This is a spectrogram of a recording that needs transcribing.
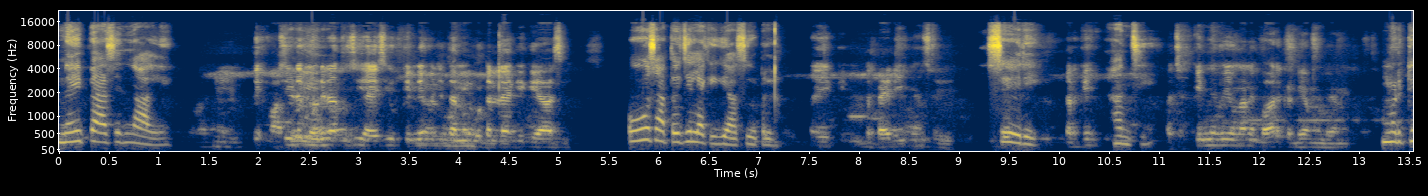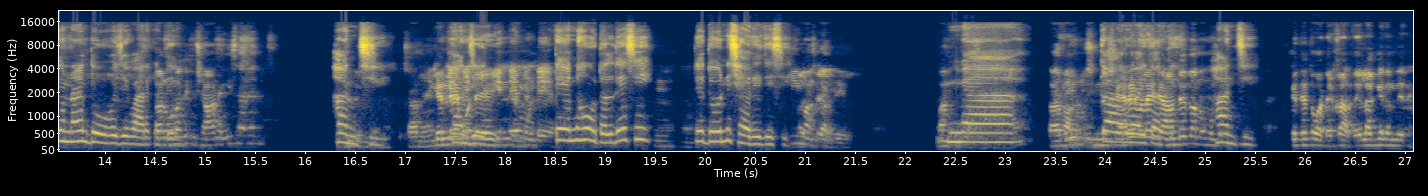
ਨਹੀਂ ਪੈਸੇ ਦੇ ਨਾਲ ਨਹੀਂ। ਤੇ ਜਿਹੜੇ ਮੁੰਡੇ ਨਾਲ ਤੁਸੀਂ ਆਏ ਸੀ ਉਹ ਕਿੰਨੇ ਵਜੇ ਤੁਹਾਨੂੰ ਹੋਟਲ ਲੈ ਕੇ ਗਿਆ ਸੀ? ਉਹ 7 ਵਜੇ ਲੈ ਕੇ ਗਿਆ ਸੀ ਹੋਟਲ ਇਹ ਕਿ- ਦੁਪਹਿਰੀ ਜਾਂ ਸਵੇਰੇ? ਸਵੇਰੇ। ਤੜਕੇ? ਹਾਂਜੀ। ਅੱਛਾ ਕਿੰਨੇ ਵਜੇ ਉਹਨਾਂ ਨੇ ਬਾਹਰ ਕੱਢਿਆ ਮੁੰਡਿਆਂ ਨੇ? ਮੁੜ ਕੇ ਉਹਨਾਂ ਨੇ 2 ਵਜੇ ਵਾਰ ਕੱਢਿਆ ਦੀ ਪਛਾਣ ਹੈਗੀ ਸਾਰਿਆਂ ਦੀ? ਹਾਂਜੀ। ਕਿੰਨੇ ਹਾਂਜੀ। ਮੁੰਡੇ? ਕਿੰਨੇ ਮੁੰਡੇ ਆ? ਤਿੰਨ ਹੋਟਲ ਦੇ ਸੀ ਤੇ ਦੋ ਨਸ਼ਹਿਰੇ ਦੇ ਸੀ। ਕੀ ਮੰਗ ਕਰਦੇ ਹੋ? ਮੈਂ ਕਾਰਵਾਈ ਕਰਦੀ? ਹਾਂਜੀ। ਕਿਤੇ ਤੁਹਾਡੇ ਘਰ ਦੇ ਲਾਗੇ ਰਹਿੰਦੇ ਨੇ?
